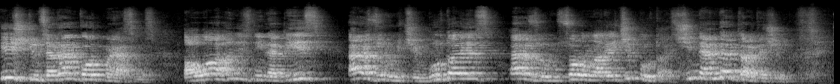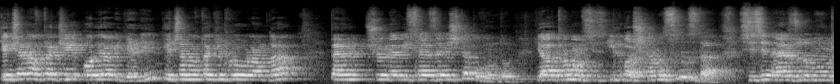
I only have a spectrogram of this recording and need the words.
hiç kimseden korkmayasınız. Allah'ın izniyle biz Erzurum için buradayız. Erzurum sorunları için buradayız. Şimdi Ender kardeşim, geçen haftaki oraya bir geleyim. Geçen haftaki programda ben şöyle bir serzenişte bulundum. Ya tamam siz il başkanısınız da sizin Erzurum'un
